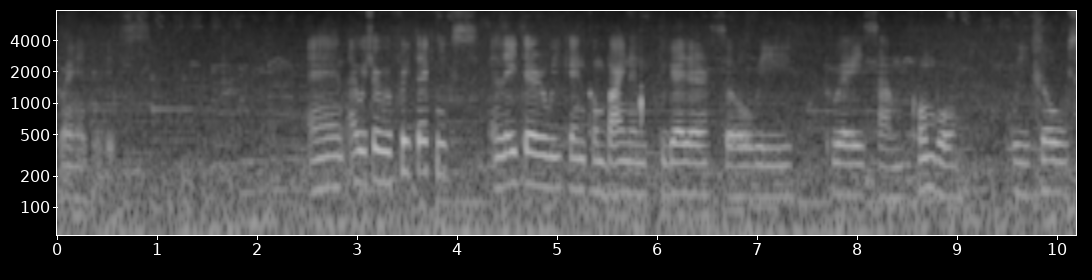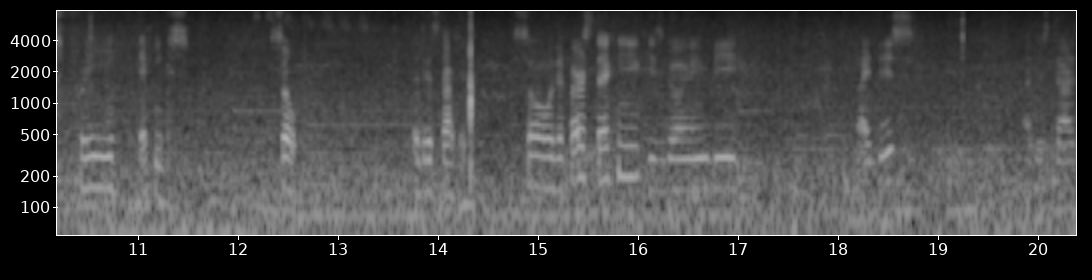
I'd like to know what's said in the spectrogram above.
trained with this. And I will show you three techniques and later we can combine them together so we create some combo with those three techniques. So let's get started. So the first technique is going to be like this. As you start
